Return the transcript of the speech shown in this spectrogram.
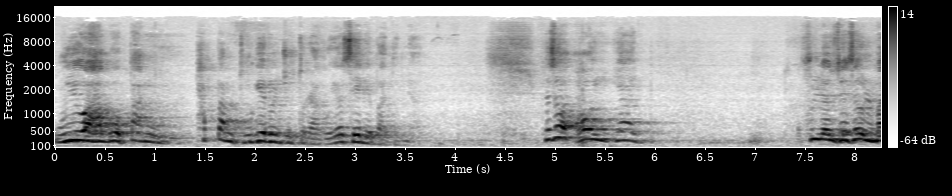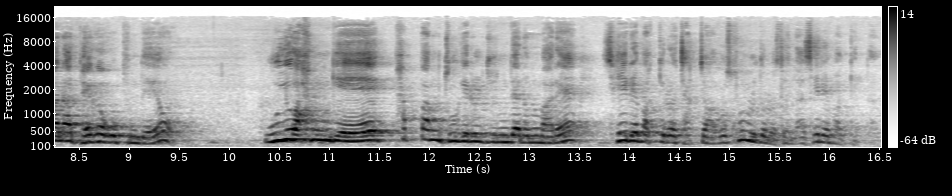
우유하고 빵, 팥빵 두 개를 주더라고요. 세례 받으면. 그래서 어, 야 훈련소에서 얼마나 배가 고픈데요. 우유 한 개에 팥빵 두 개를 준다는 말에 세례 받기로 작정하고 손을 들었어요. 나 세례 받겠다고.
